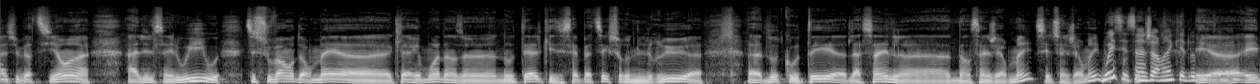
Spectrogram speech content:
à, chez Bertillon, à, à l'île Saint-Louis. Où, tu sais, souvent, on dormait, euh, Claire et moi, dans un hôtel qui était sympathique sur une rue euh, euh, de l'autre côté de la Seine, là, dans Saint-Germain. C'est Saint-Germain? Oui, c'est côté? Saint-Germain qui est de l'autre Et, côté. euh, et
